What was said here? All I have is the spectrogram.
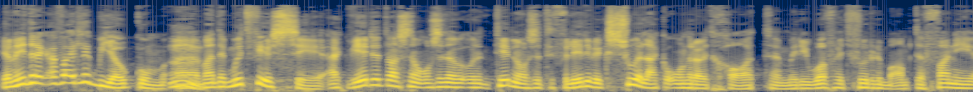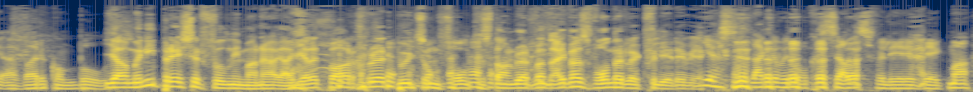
Ja, Hendrik, ek wou eintlik by jou kom, mm. uh, want ek moet vir jou sê, ek weet dit was nou ons het nou teen ons het verlede week so lekker onderhoud gehad uh, met die hoofuitvoerende beampte van die uh, Vodacom Bulls. Ja, moenie pressure voel nie man. Ja, jy het 'n paar groot boots om vol te staan hoor, want hy was wonderlik verlede week. Eers lekker met hom gesels verlede week, maar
